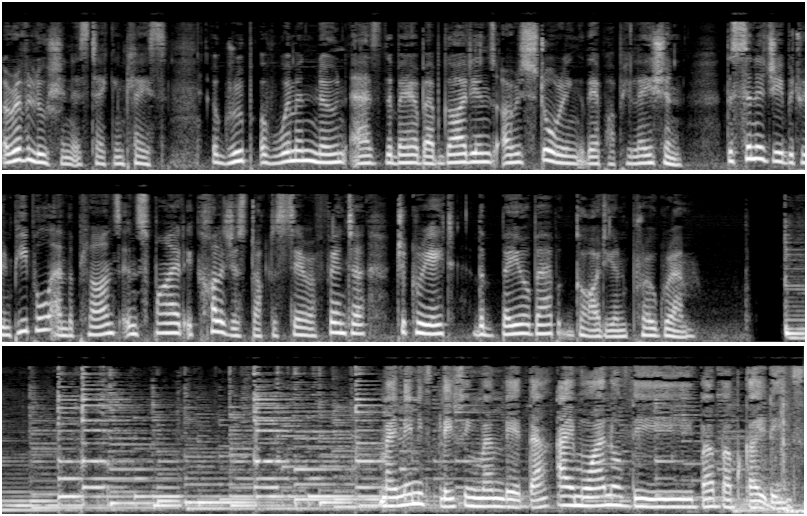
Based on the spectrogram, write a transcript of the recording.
a revolution is taking place. A group of women known as the Baobab Guardians are restoring their population. The synergy between people and the plants inspired ecologist Dr. Sarah Venter to create the Baobab Guardian program. My name is Blessing Mambeda. I'm one of the Babab Guardians.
